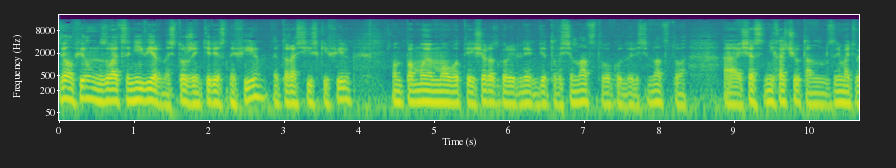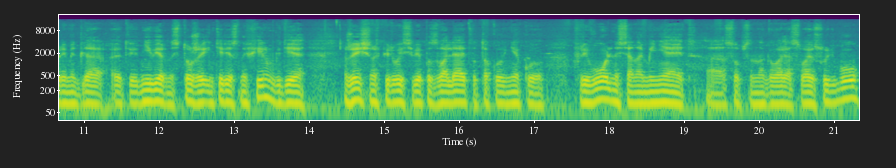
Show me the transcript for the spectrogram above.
сделан фильм, называется «Неверность», тоже интересный фильм, это российский фильм, он, по-моему, вот я еще раз говорю, где-то 18 -го года или 17 -го. Сейчас не хочу там занимать время для этой неверности. Тоже интересный фильм, где женщина впервые себе позволяет вот такую некую фривольность, она меняет, а, собственно говоря, свою судьбу,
